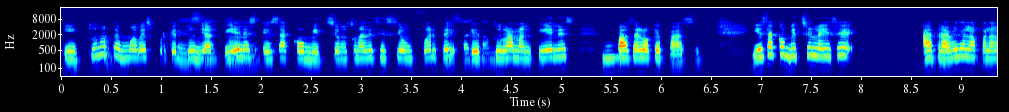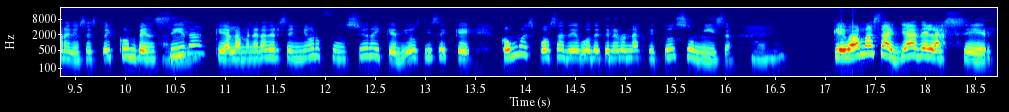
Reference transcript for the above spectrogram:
y tú no te mueves porque tú ya tienes esa convicción, es una decisión fuerte que tú la mantienes, pase lo que pase. Y esa convicción la hice a través de la palabra de Dios. Estoy convencida que a la manera del Señor funciona y que Dios dice que como esposa debo de tener una actitud sumisa, que va más allá del hacer,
